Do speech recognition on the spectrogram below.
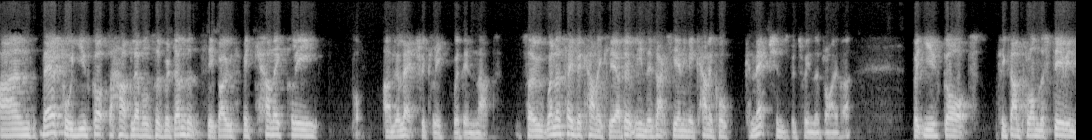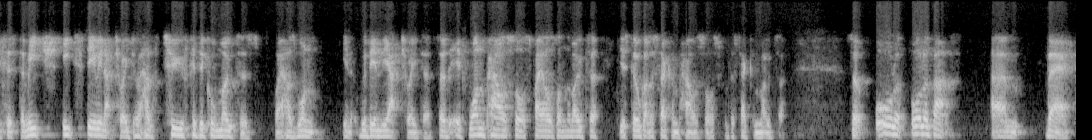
and therefore you've got to have levels of redundancy both mechanically and electrically within that. So when I say mechanically, I don't mean there's actually any mechanical connections between the driver, but you've got, for example, on the steering system, each each steering actuator has two physical motors, where it has one you know, within the actuator. So that if one power source fails on the motor, you've still got a second power source for the second motor. So all of all of that's um, there.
